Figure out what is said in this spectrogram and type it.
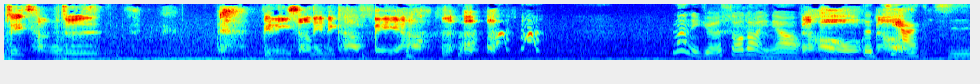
最常就是便利商店的咖啡啊。那你觉得收到饮料然后的价值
